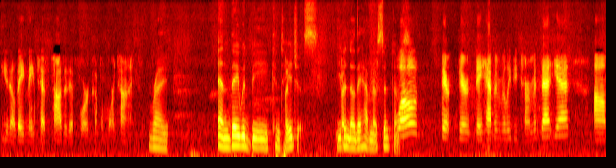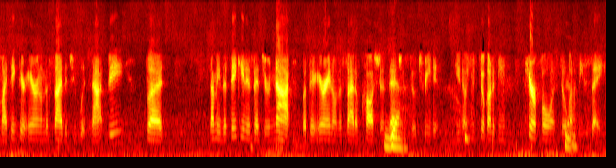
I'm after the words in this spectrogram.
you know they may test positive for a couple more times. Right. And they would be contagious, even but- though they have no symptoms. Well, they're they're they haven't really determined that yet. Um, I think they're erring on the side that you would not be, but I mean the thinking is that you're not, but they're erring on the side of caution that Yeah. you still treat it. You know, you're still going to be careful and still Yeah. going to be safe.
